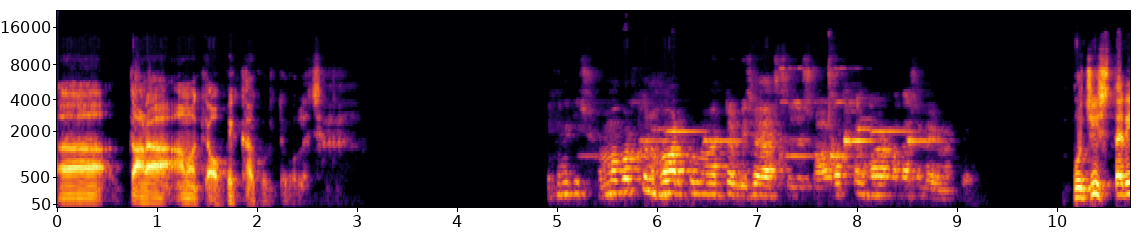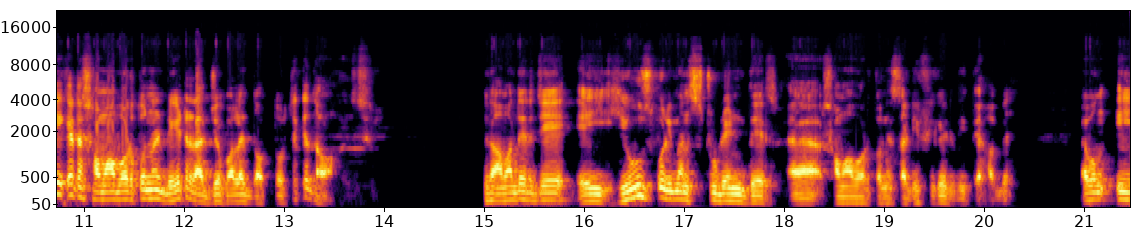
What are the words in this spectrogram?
আহ, তারা আমাকে অপেক্ষা করতে বলেছেন। এখানে কি সমাবর্তন হওয়ার কোনো একটা বিষয় আসছে যে সমাবর্তন হওয়ার কথা সেটা পঁচিশ তারিখ একটা সমাবর্তনের ডেট রাজ্যপালের দপ্তর থেকে দেওয়া হয়েছিল কিন্তু আমাদের যে এই হিউজ পরিমাণ স্টুডেন্টদের সমাবর্তনের সার্টিফিকেট দিতে হবে এবং এই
